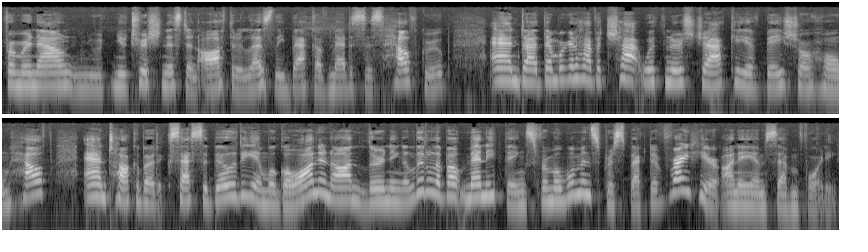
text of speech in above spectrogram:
from renowned nu- nutritionist and author Leslie Beck of Medisys Health Group. And uh, then we're going to have a chat with Nurse Jackie of Bayshore Home Health and talk about accessibility. And we'll go on and on learning a little about many things from a woman's perspective right here on AM 740.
